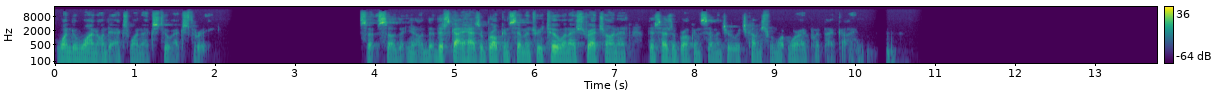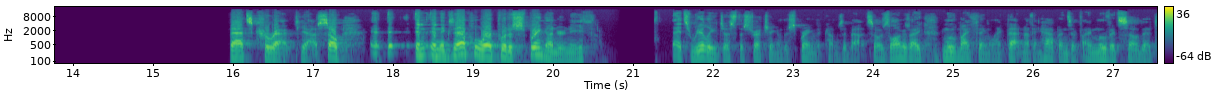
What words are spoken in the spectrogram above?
one to one onto X1, X2, X3. So, so that, you know, th- this guy has a broken symmetry too. When I stretch on it, this has a broken symmetry, which comes from wh- where I put that guy. That's correct, yeah. So in, the example where I put a spring underneath, it's really just the stretching of the spring that comes about. So as long as I move my thing like that, nothing happens. If I move it so that,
